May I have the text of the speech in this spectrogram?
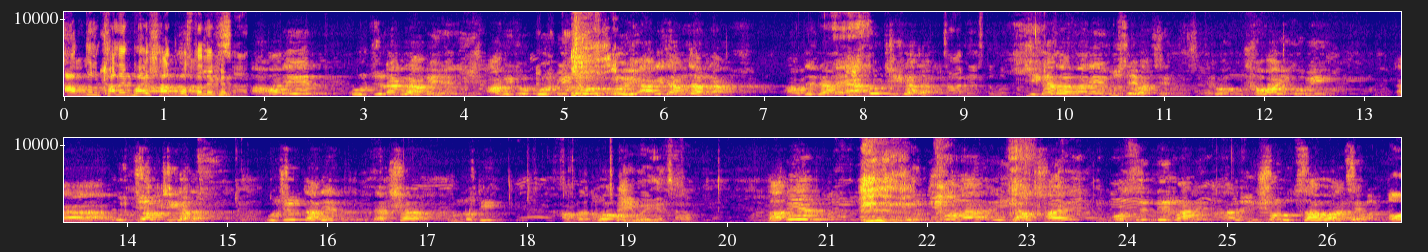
আব্দুল খালেক ভাই সাত বস্তা লেখেন। আমাদের অর্জুনা গ্রামে আমি খুব গর্বিত হই আগে জানতাম না। আমাদের গ্রামে এত ঠিকাদার। ঠিকাদার মানে বুঝতে পারছেন। এবং সবাই খুবই উজ্জ্বল ঠিকাদার প্রচুর তাদের ব্যবসা উন্নতি। আমরা দোয়া করি হয়ে গেছে তাদের উদ্দীপনা এই জালসায় মসজিদ নির্মাণে তাদের ভীষণ উৎসাহ আছে। ও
